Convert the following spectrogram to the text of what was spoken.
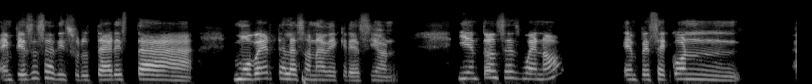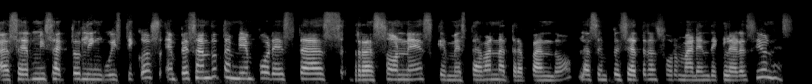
empiezas a disfrutar esta, moverte a la zona de creación. Y entonces, bueno, empecé con hacer mis actos lingüísticos, empezando también por estas razones que me estaban atrapando, las empecé a transformar en declaraciones.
